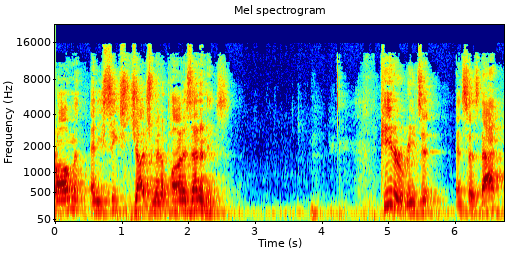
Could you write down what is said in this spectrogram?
from and he seeks judgment upon his enemies. Peter reads it and says that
